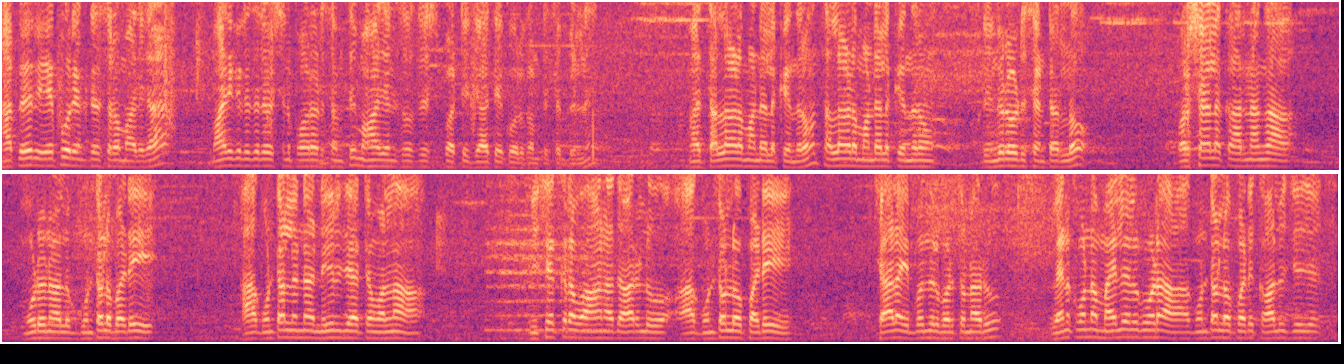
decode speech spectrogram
నా పేరు ఏపూర్ వెంకటేశ్వరరావు మాదిగ. మాదిగ రిజర్వేషన్ పోరాట సమితి మహాజన సోషలిస్ట్ పార్టీ జాతీయ కోర్ కమిటీ సభ్యుల్ని. మా తల్లాడ మండల కేంద్రం. తల్లాడ మండల కేంద్రం రింగ్ రోడ్డు సెంటర్లో వర్షాల కారణంగా మూడు నాలుగు గుంటలు పడి ఆ గుంటల నిండా నీరు చేరటం వలన ద్విచక్ర వాహనదారులు ఆ గుంటల్లో పడి చాలా ఇబ్బందులు పడుతున్నారు. వెనక ఉన్న మహిళలు కూడా ఆ గుంటల్లో పడి కాలు చే-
